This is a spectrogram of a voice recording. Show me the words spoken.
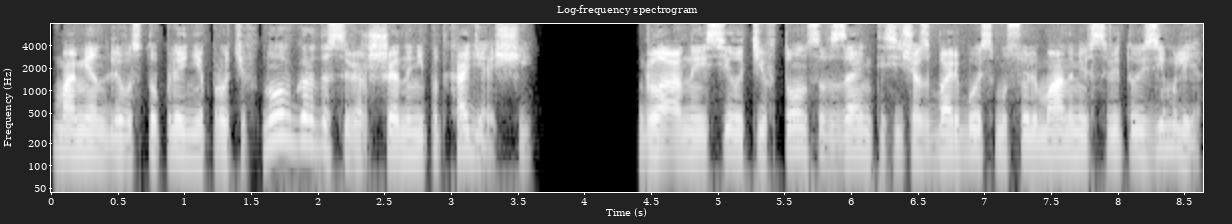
момент для выступления против Новгорода совершенно неподходящий. Главные силы тевтонцев заняты сейчас борьбой с мусульманами в Святой Земле.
